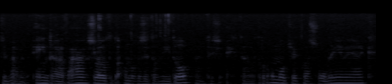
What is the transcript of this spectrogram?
zit maar met één draad aangesloten, de andere zit er niet op. het is echt een rommeltje qua soldeerwerk.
